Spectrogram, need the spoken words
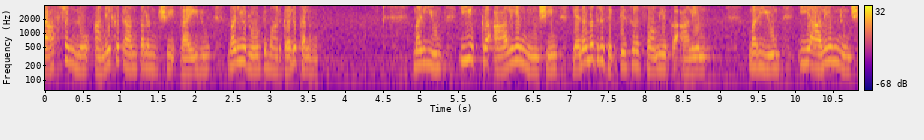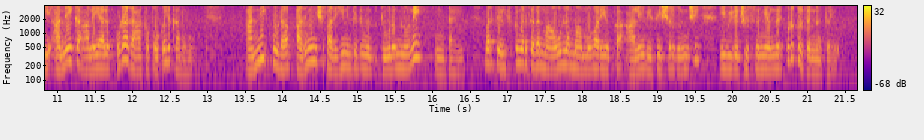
రాష్ట్రంలో అనేక ప్రాంతాల నుంచి రైలు మరియు రోడ్డు మార్గాలు కలవు. మరియు ఈ యొక్క ఆలయం నుంచి యనమద్ర శక్తేశ్వర స్వామి యొక్క ఆలయం మరియు ఈ ఆలయం నుంచి అనేక ఆలయాలకు కూడా రాకపోకలు కలవు. అన్నీ కూడా పది నుంచి పదిహేను కిలోమీటర్ దూరంలోనే ఉంటాయి. మరి తెలుసుకున్నారు కదా మా ఊళ్ళో మా అమ్మవారి యొక్క ఆలయ విశేషాల గురించి. ఈ వీడియో చూసిన మీ అందరికీ కూడా కృతజ్ఞతలు.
